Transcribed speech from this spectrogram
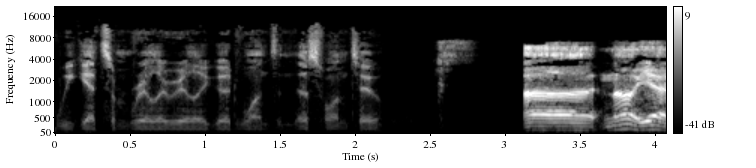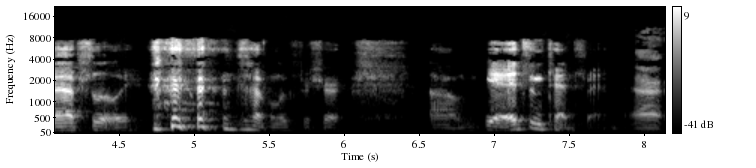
we get some really really good ones in this one too? Uh, no, yeah, absolutely, definitely for sure. Um, yeah, it's intense, man. All right.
